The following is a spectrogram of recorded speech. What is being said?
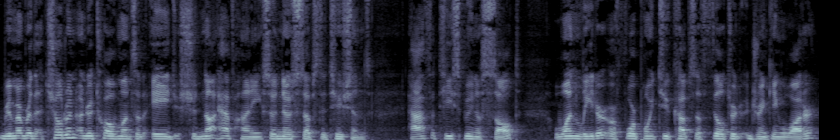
Remember that children under 12 months of age should not have honey, so no substitutions. Half a teaspoon of salt, 1 liter or 4.2 cups of filtered drinking water.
